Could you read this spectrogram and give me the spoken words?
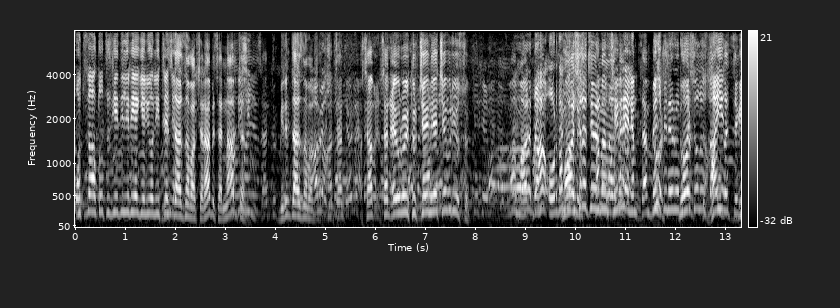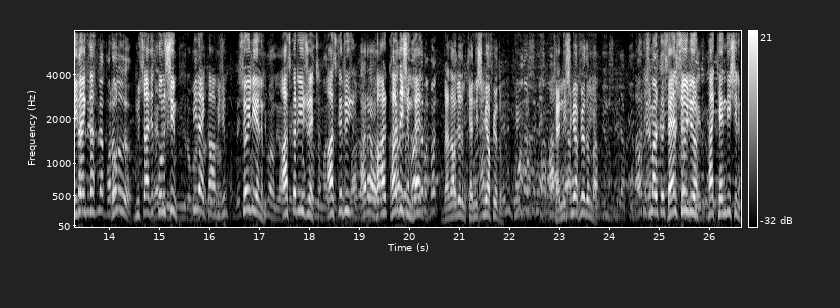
36-37 liraya geliyor Birim litresi. tarzına bakacaksın abi sen ne yaptın? Kardeşim. Birim tarzına bakacaksın. Sen, sen euroyu Türkçe'ye niye çeviriyorsun? Ma- Daha orada Maaşı kalmış. da çevirmen Tamam lazım. çevirelim. Sen 5000 euro dur. maaş alıyorsun. Hayır Burada 80 bir dakika. para Dur. oluyor. Müsaade et konuşayım. Bir dakika abicim. Söyleyelim. Asgari ücret. Asgari ücret. Kar- Kardeşim ben Ben alıyordum. Kendi işimi yapıyordum. Kendi işimi yapıyordum ben. Kardeşim arkadaşım. ben söylüyorum. Ha kendi işini.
